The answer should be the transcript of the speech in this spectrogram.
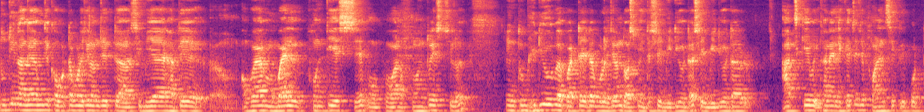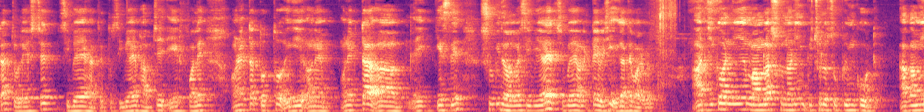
দুদিন আগে আমি যে খবরটা পড়েছিলাম যে সিবিআইয়ের হাতে অভয়ার মোবাইল ফোনটি এসছে ফোন তো এসেছিল। কিন্তু ভিডিওর ব্যাপারটা এটা বলেছিলাম, দশ মিনিটের সেই ভিডিওটা সেই ভিডিওটার আজকে এখানে লিখেছে যে ফরেন্সিক রিপোর্টটা চলে এসছে সিবিআই হাতে। তো সিবিআই ভাবছে এর ফলে অনেকটা তথ্য এগিয়ে মানে অনেকটা এই কেসে সুবিধা হবে সিবিআই সিবিআই অনেকটাই বেশি এগাতে পারবে। আরজিকর নিয়ে মামলার শুনানি, পিছল সুপ্রিম কোর্ট আগামী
